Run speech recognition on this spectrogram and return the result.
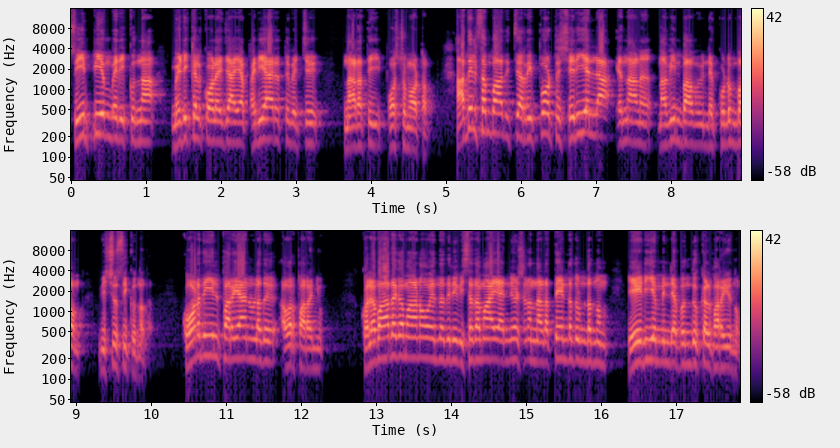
സി പി എം ഭരിക്കുന്ന മെഡിക്കൽ കോളേജായ പരിയാരത്ത് വെച്ച് നടത്തി പോസ്റ്റ്മോർട്ടം. അതിൽ സമ്പാദിച്ച റിപ്പോർട്ട് ശരിയല്ല എന്നാണ് നവീൻ ബാബുവിന്റെ കുടുംബം വിശ്വസിക്കുന്നത്. കോടതിയിൽ പറയാനുള്ളത് അവർ പറഞ്ഞു. കൊലപാതകമാണോ എന്നതിന് വിശദമായ അന്വേഷണം നടത്തേണ്ടതുണ്ടെന്നും എ ഡി എമ്മിന്റെ ബന്ധുക്കൾ പറയുന്നു.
